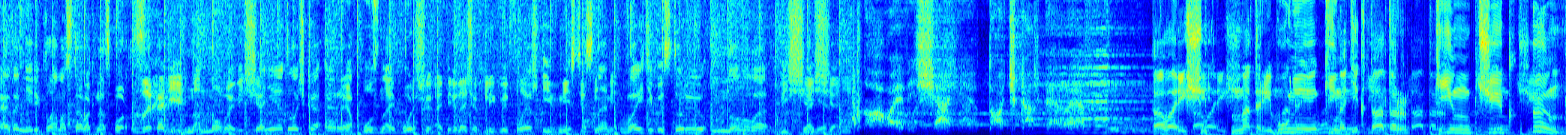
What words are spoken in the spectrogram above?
это не реклама ставок на спорт. Заходи на новое вещание .рф. Узнай больше о передачах Liquid Flash и вместе с нами войди в историю нового вещания. Новое вещание. Товарищи, на трибуне кинодиктатор Кин Чик Ин.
